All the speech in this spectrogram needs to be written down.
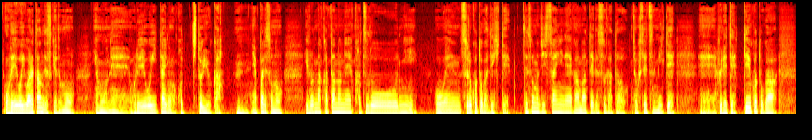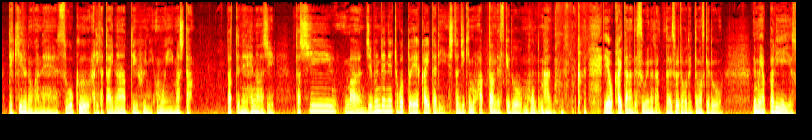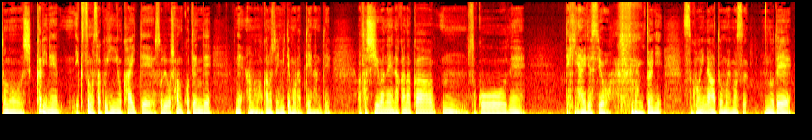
お礼を言われたんですけどもいやもうねお礼を言いたいのはこっちというか、うん、やっぱりそのいろんな方のね活動に応援することができてでその実際にね頑張ってる姿を直接見て、えー、触れてっていうことができるのがねすごくありがたいなっていうふうに思いました。だってね変な話私まあ自分でねちょこっと絵描いたりした時期もあったんですけどもうほんとまあ 絵を描いたなんてすごいなんか大それたこと言ってますけどでもやっぱりそのしっかりねいくつも作品を書いてそれをしかも古典でねあの他の人に見てもらってなんて私はねなかなか、うん、そこをねできないですよ。本当に。すごいなと思います。ので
